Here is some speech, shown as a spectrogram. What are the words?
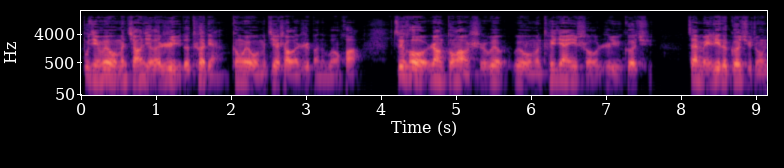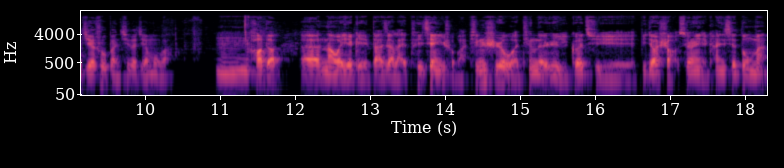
不仅为我们讲解了日语的特点，更为我们介绍了日本的文化。最后，让董老师为为我们推荐一首日语歌曲，在美丽的歌曲中结束本期的节目吧。嗯，好的。呃，那我也给大家来推荐一首吧。平时我听的日语歌曲比较少，虽然也看一些动漫，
